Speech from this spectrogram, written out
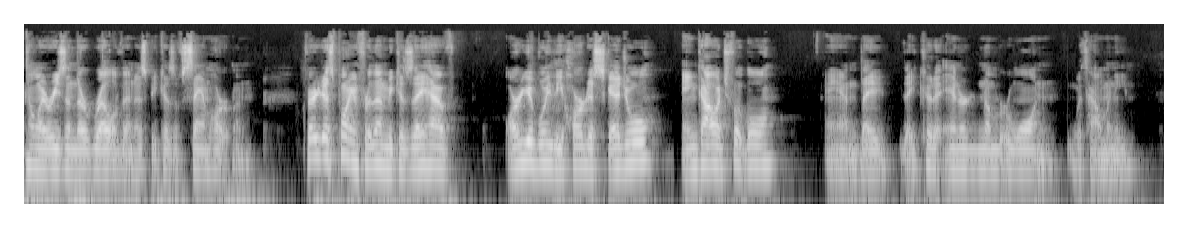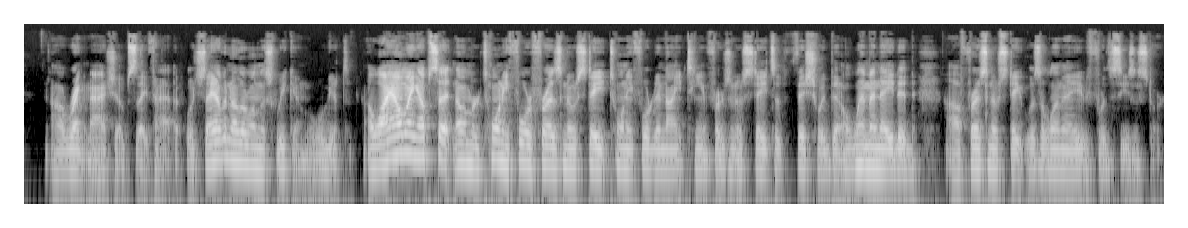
the only reason they're relevant is because of Sam Hartman. Very disappointing for them because they have arguably the hardest schedule in college football, and they they could have entered number one with how many uh, ranked matchups they've had. Which they have another one this weekend. But we'll get to. Uh, Wyoming upset number 24 Fresno State 24 to 19. Fresno State's officially been eliminated. Uh, Fresno State was eliminated before the season started.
